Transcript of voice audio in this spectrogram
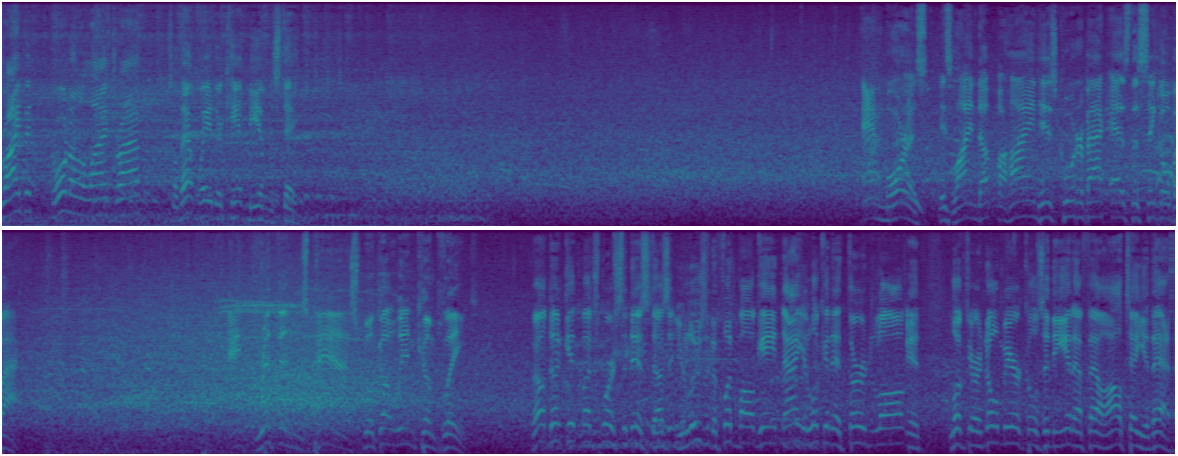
drive it, throw it on a line drive, so that way there can't be a mistake. And Morris is lined up behind his quarterback as the single back. And Griffin's pass will go incomplete. Well, it doesn't get much worse than this, does it? You're losing a football game. Now you're looking at third and long. And, look, there are no miracles in the NFL. I'll tell you that.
